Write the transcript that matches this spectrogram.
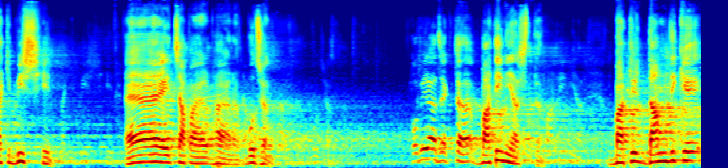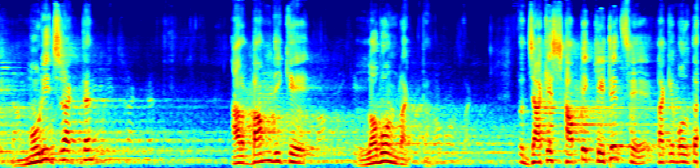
নাকি বিষহীন? এই চাপায়ের ভাইয়ারা, বুঝেন। কবিরাজ একটা বাটি নিয়ে আসতেন। বাটির ডান দিকে মরিচ রাখতেন আর বাম দিকে লবণ রাখতেন। তো যাকে সাপে কেটেছে তাকে বলতে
